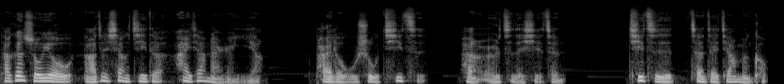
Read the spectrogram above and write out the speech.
他跟所有拿着相机的爱家男人一样，拍了无数妻子和儿子的写真。妻子站在家门口，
